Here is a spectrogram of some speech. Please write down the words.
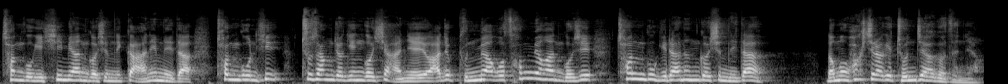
천국이 희미한 것입니까? 아닙니다. 천국은 희, 추상적인 것이 아니에요. 아주 분명하고 선명한 것이 천국이라는 것입니다. 너무 확실하게 존재하거든요.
